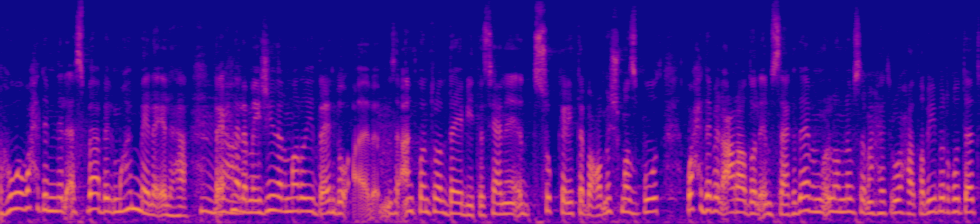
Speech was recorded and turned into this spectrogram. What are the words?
هو واحدة من الأسباب المهمة لها فإحنا لما يجينا المريض عنده uncontrolled diabetes يعني السكري تبعه مش مزبوط واحدة من أعراضه الإمساك دائما بنقول لهم لو سمحت روح على طبيب الغدد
